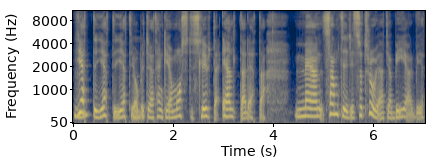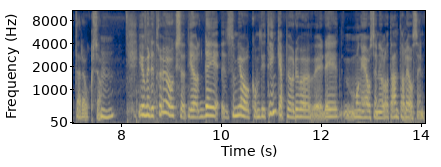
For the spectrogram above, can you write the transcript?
Jätte, jätte, jättejobbigt och jag tänker jag måste sluta älta detta. Men samtidigt så tror jag att jag bearbetar det också. Jo men det tror jag också att jag, det som jag kom till att tänka på, det var det är många år sedan eller ett antal år sedan.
